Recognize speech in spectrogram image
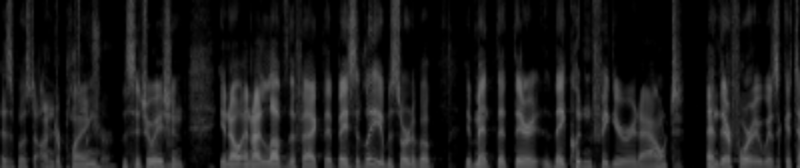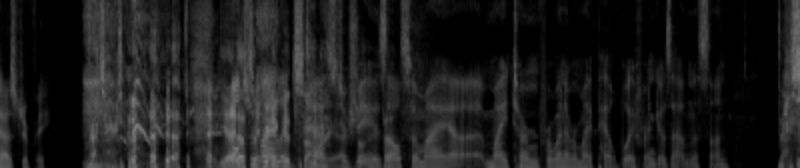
as opposed to underplaying sure. the mm-hmm. situation. Mm-hmm. You know, and I love the fact that basically it was sort of a it meant that they they couldn't figure it out, and therefore it was a catastrophe. Yeah, that's a pretty good summary. Catastrophe actually, is also my uh, my term for whenever my pale boyfriend goes out in the sun. Nice.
